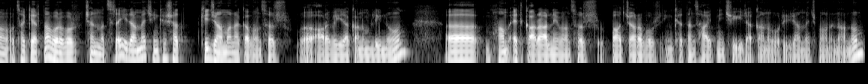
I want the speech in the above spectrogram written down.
բան օցակերպն է որը որ չեն մցրել իր մեջ ինքը շատ քիչ ժամանակ է ոնց որ արևը իրականում լինում համ այդ կարա լինի ոնց որ պատճառը որ ինքը տենց հայտնի չի իրականը որ իր մեջ բան են անում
